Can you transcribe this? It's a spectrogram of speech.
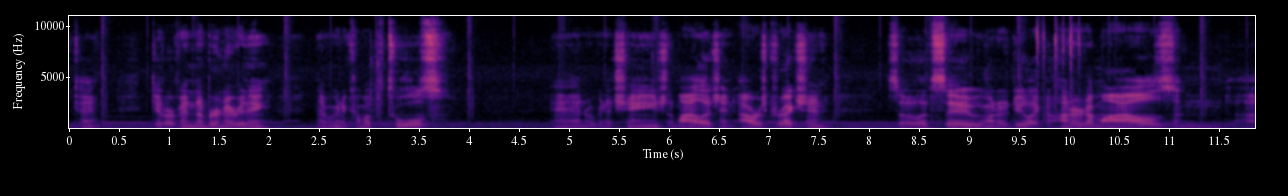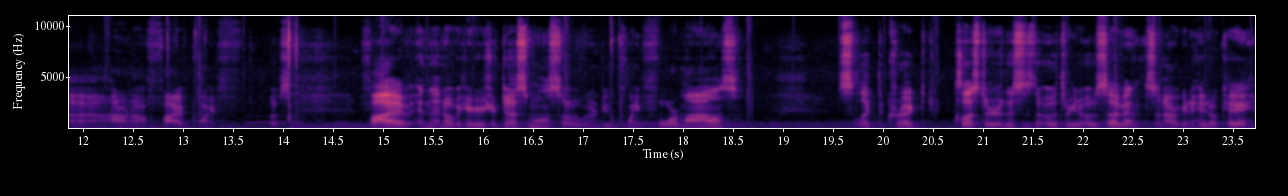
Okay, get our VIN number and everything. Then we're gonna come up to tools and we're gonna change the mileage and hours correction. So let's say we wanted to do like 100 miles and uh, I don't know, 5 point, oops, 5, and then over here is your decimal, so we're gonna do 0.4 miles. Select the correct cluster. This is the 03 to 07, so now we're gonna hit OK.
